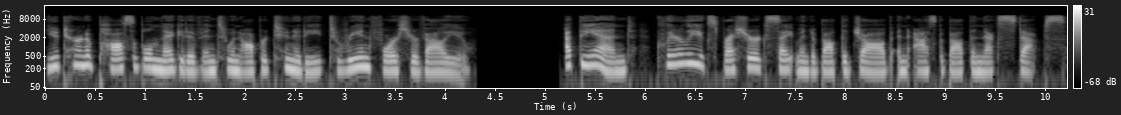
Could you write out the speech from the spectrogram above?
you turn a possible negative into an opportunity to reinforce your value. At the end, clearly express your excitement about the job and ask about the next steps.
